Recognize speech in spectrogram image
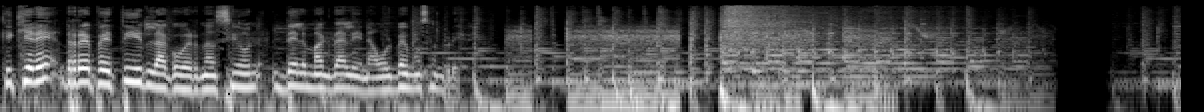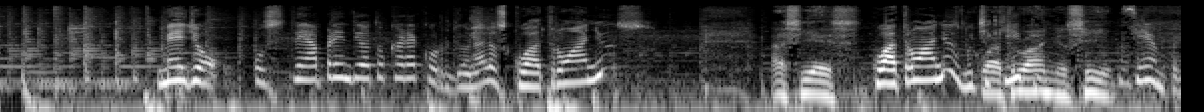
que quiere repetir la gobernación del Magdalena. Volvemos en breve. Mello, ¿usted aprendió a tocar acordeón a los cuatro años? Así es. ¿Cuatro años? Muy Cuatro chiquito. años, sí. Siempre.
